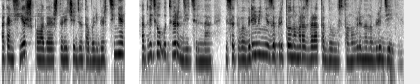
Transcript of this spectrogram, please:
А консьерж, полагая, что речь идет об Альбертине, ответил утвердительно, и с этого времени за притоном разврата было установлено наблюдение.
